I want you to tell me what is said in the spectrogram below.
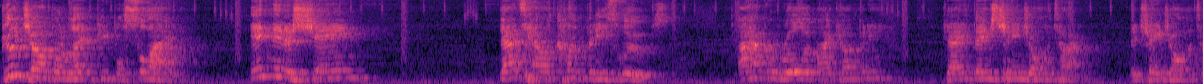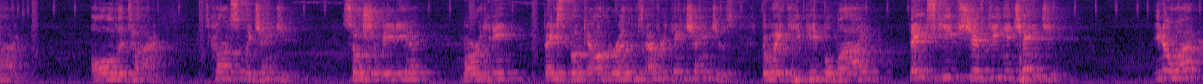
Good job on letting people slide. Isn't it a shame? That's how companies lose. I have a rule at my company, okay? Things change all the time. They change all the time. All the time. It's constantly changing. Social media, marketing, Facebook algorithms, everything changes. The way people buy, things keep shifting and changing. You know what?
